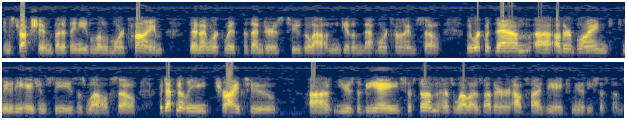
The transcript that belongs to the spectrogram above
instruction, but if they need a little more time, then I work with the vendors to go out and give them that more time. So we work with them, uh, other blind community agencies as well. So we definitely try to uh, use the VA system as well as other outside VA community systems.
